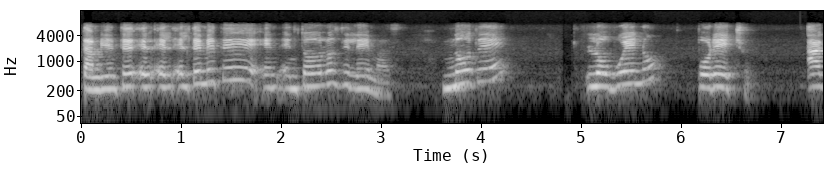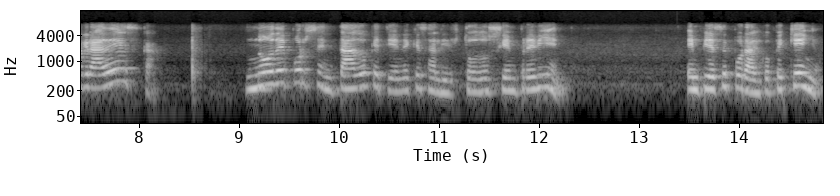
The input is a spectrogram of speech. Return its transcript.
también te, él, te mete en, en todos los dilemas. No dé lo bueno por hecho, agradezca, no dé por sentado que tiene que salir todo siempre bien. Empiece por algo pequeño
